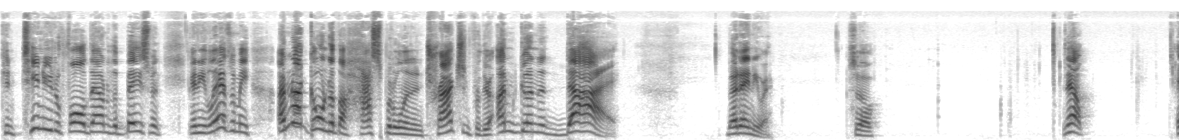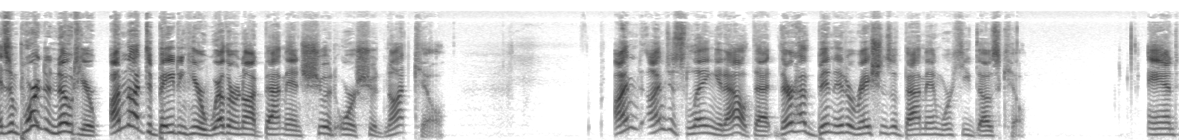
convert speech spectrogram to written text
continue to fall down to the basement, and he lands on me, I'm not going to the hospital and in traction for the. I'm gonna die. But anyway, so now it's important to note here. I'm not debating here whether or not Batman should or should not kill. I'm I'm just laying it out that there have been iterations of Batman where he does kill. And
